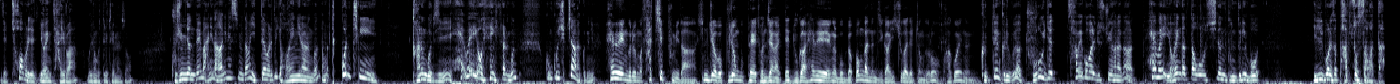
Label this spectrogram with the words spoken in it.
이제 처음으로 이제 여행 자율화 뭐 이런 것들이 되면서 90년대에 많이 나가긴 했습니다만 이때만 해도 여행이라는 건 정말 특권층이 가는 거지 해외 여행이라는 건 꿈꾸기 쉽지 않았거든요. 해외여행 그러면 뭐 사치품이다. 심지어 뭐 부정부패 전쟁할 때 누가 해외여행을 뭐 몇 번 갔는지가 이슈가 될 정도로 과거에는 그땐 그리고요 주로 이제 사회 고발 뉴스 중에 하나가 해외 여행 갔다 오시는 분들이 뭐 일본에서 밥솥 싸왔다.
